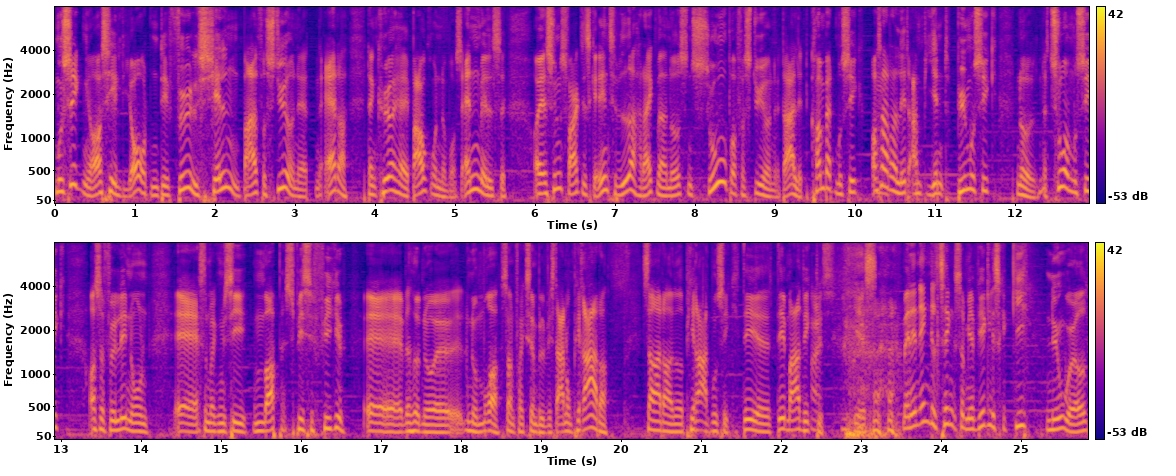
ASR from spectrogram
Musikken er også helt i orden. Det føles sjældent meget forstyrrende, at den er der. Den kører her i baggrunden af vores anmeldelse. Og jeg synes faktisk, at indtil videre har der ikke været noget sådan super forstyrrende. Der er lidt combat-musik, og så er der lidt ambient bymusik, noget naturmusik, og selvfølgelig nogle, øh, sådan man kan sige, mob-specifikke øh, hvad hedder det nu, øh, numre. som for eksempel, hvis der er nogle pirater, så er der noget piratmusik. Det, øh, det er meget vigtigt. Nice. Yes. Men en enkelt ting, som jeg virkelig skal give New World,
